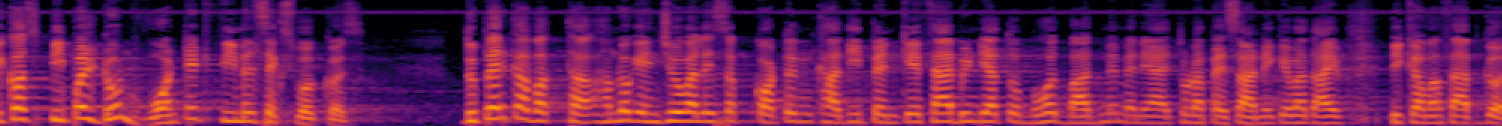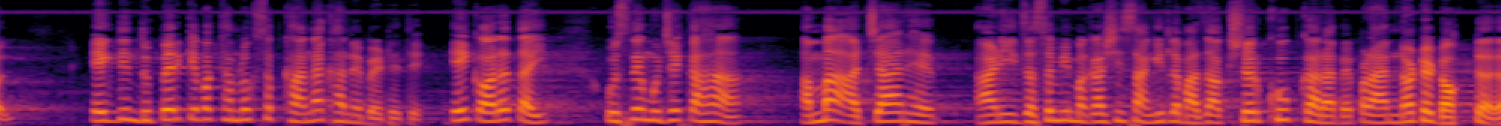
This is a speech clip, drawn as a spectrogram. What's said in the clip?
Because people don't wanted female sex workers दोपहर का वक्त था? हम लोग एनजीओ वाले सब कॉटन खादी पहन के फैब इंडिया तो बहुत बाद में मैंने आया थोड़ा पैसा आने के बाद I become a fab girl एक दिन दोपहर के वक्त हम लोग सब खाना खाने बैठे थे. एक औरत आई उसने मुझे कहा अम्मा आचार है। आणि जसं मी मगाशी सांगितलं, माझं अक्षर खूप खराब आहे, पण I am not a doctor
